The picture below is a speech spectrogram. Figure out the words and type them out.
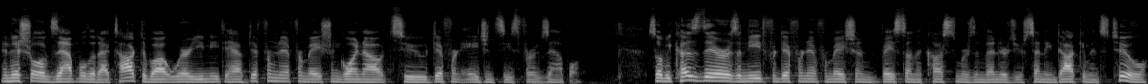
initial example that I talked about where you need to have different information going out to different agencies, for example. So because there is a need for different information based on the customers and vendors you're sending documents to,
